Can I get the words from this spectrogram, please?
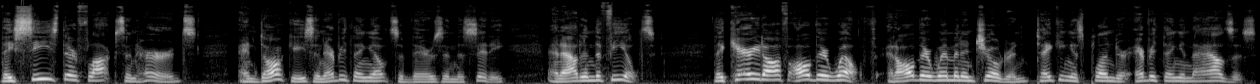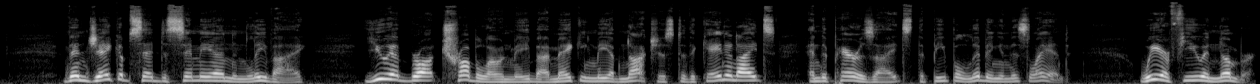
They seized their flocks and herds, and donkeys and everything else of theirs in the city, and out in the fields. They carried off all their wealth and all their women and children, taking as plunder everything in the houses. Then Jacob said to Simeon and Levi, You have brought trouble on me by making me obnoxious to the Canaanites and the Perizzites, the people living in this land. We are few in number,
